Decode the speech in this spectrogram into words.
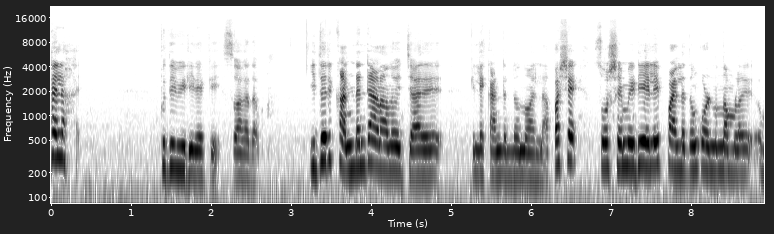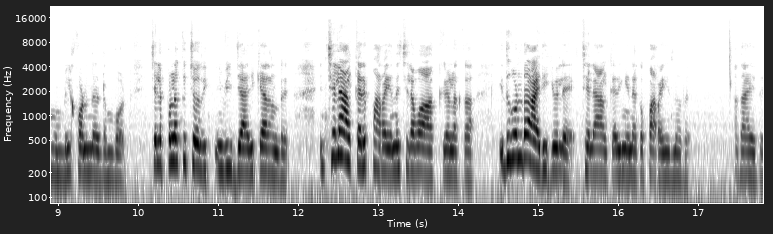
ഹലോ. പുതിയ വീഡിയോയിലേക്ക് സ്വാഗതം. ഇതൊരു കണ്ടന്റ് ആണോന്ന് വെച്ചാൽ ഇല്ല കണ്ടന്റ് ഒന്നും അല്ല. പക്ഷേ സോഷ്യൽ മീഡിയയിൽ പലതും കൊണ്ട് നമ്മൾ മുമ്പിൽ കൊണ്ടുവന്നിടുമ്പോൾ ചിലപ്പോഴൊക്കെ ചോദി വിചാരിക്കാറുണ്ട്. ചില ആൾക്കാർ പറയുന്ന ചില വാക്കുകളൊക്കെ ഇതുകൊണ്ടായിരിക്കുമല്ലേ ചില ആൾക്കാർ ഇങ്ങനെയൊക്കെ പറയുന്നത്. അതായത്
